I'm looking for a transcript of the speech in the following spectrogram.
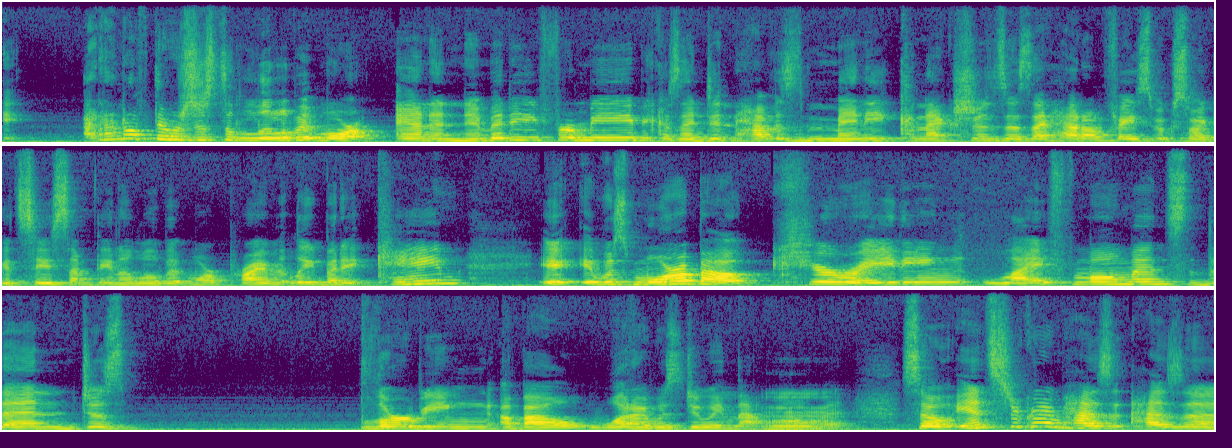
it- I don't know if there was just a little bit more anonymity for me because I didn't have as many connections as I had on Facebook so I could say something a little bit more privately, but it came it, it was more about curating life moments than just blurbing about what I was doing that Mm. moment. So Instagram has has a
